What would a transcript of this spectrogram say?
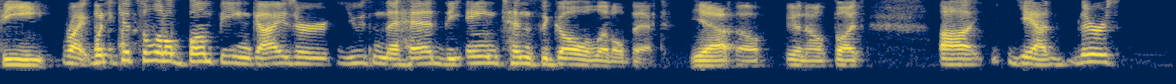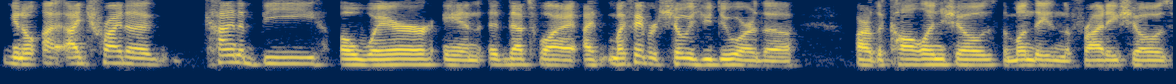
feet. Right. When it gets a little bumpy and guys are using the head, the aim tends to go a little bit. Yeah. So, you know, but, uh, yeah, there's, you know, I, I try to kind of be aware and that's why I, my favorite shows you do are the, are the call-in shows, the Mondays and the Friday shows,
